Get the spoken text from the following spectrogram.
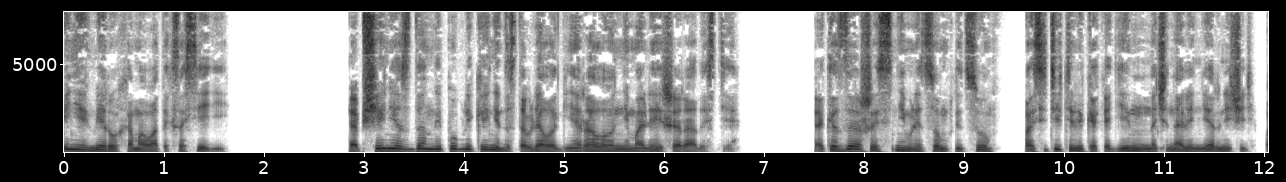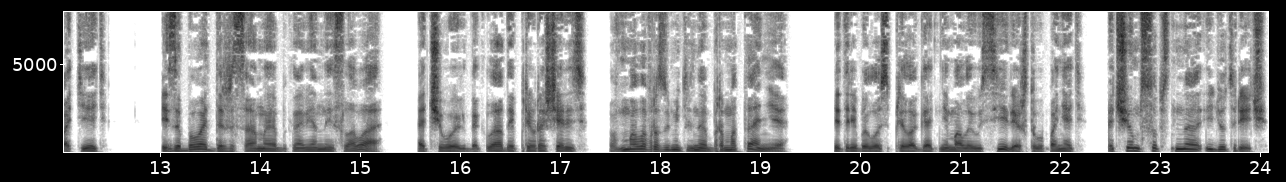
и не в меру хамоватых соседей. Общение с данной публикой не доставляло генералу ни малейшей радости. Оказавшись с ним лицом к лицу, Посетители как один начинали нервничать, потеть и забывать даже самые обыкновенные слова, отчего их доклады превращались в маловразумительное бормотание, и требовалось прилагать немалые усилия, чтобы понять, о чем, собственно, идет речь.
